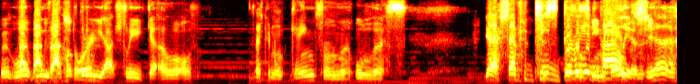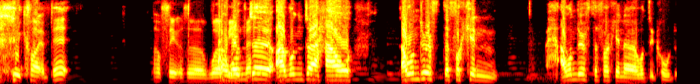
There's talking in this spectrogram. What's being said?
That- that- we- that hopefully we actually get a lot of economic gain from uh, all this. Yeah, 17 Just billion 17 pounds. billion, Yeah, quite a bit. Hopefully it was a I worthy investment. wonder. I wonder how. I wonder if the fucking. I wonder if the fucking uh, what's it called?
